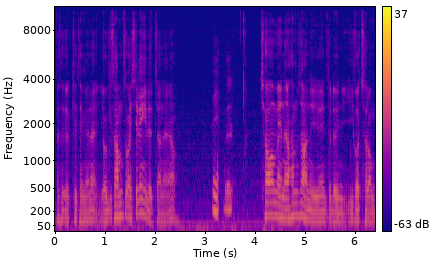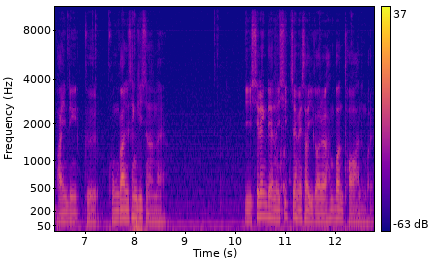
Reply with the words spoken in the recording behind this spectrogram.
그래서 이렇게 되면은 여기서 함수가 실행이 됐잖아요. 네. 네. 처음에는 함수 안에 얘네들은 이것처럼 바인딩 그 공간이 생기진 않아요. 이 실행되는 시점에서 이거를 한 번 더 하는 거예요.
